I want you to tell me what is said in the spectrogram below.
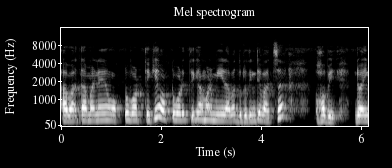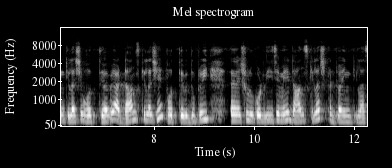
আবার তার মানে অক্টোবর থেকে, অক্টোবরের থেকে আমার মেয়ের আবার দুটো তিনটে বাচ্চা হবে। ড্রয়িং ক্লাসে ভর্তি হবে আর ডান্স ক্লাসে ভর্তি হবে। দুটোই শুরু করে দিয়েছে মেয়ে ডান্স ক্লাস আর ড্রয়িং ক্লাস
